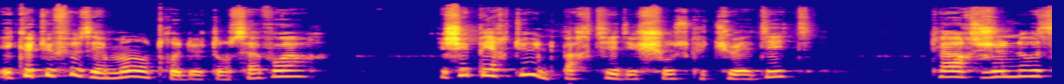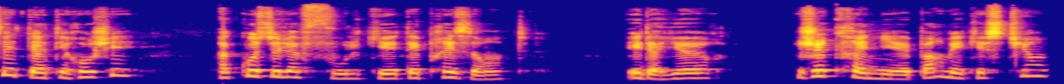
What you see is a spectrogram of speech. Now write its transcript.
et que tu faisais montre de ton savoir j'ai perdu une partie des choses que tu as dites car je n'osais t'interroger à cause de la foule qui était présente. Et d'ailleurs je craignais par mes questions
